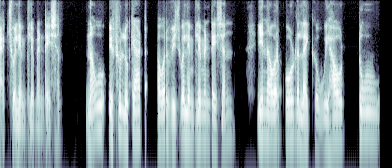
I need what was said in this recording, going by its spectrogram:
actual implementation. Now, if you look at our visual implementation in our code, like we have two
